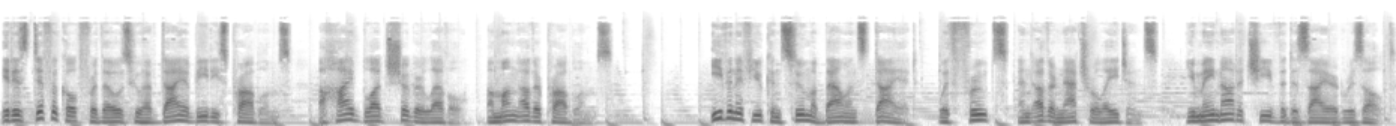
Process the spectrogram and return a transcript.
It is difficult for those who have diabetes problems, a high blood sugar level, among other problems. Even if you consume a balanced diet, with fruits and other natural agents, you may not achieve the desired result.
